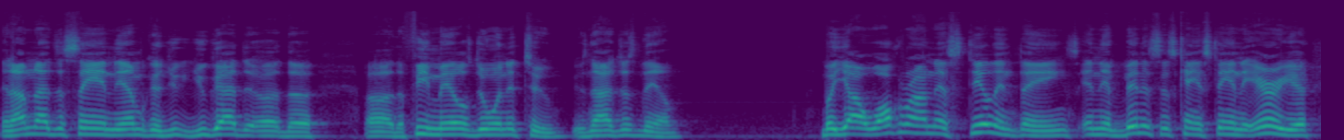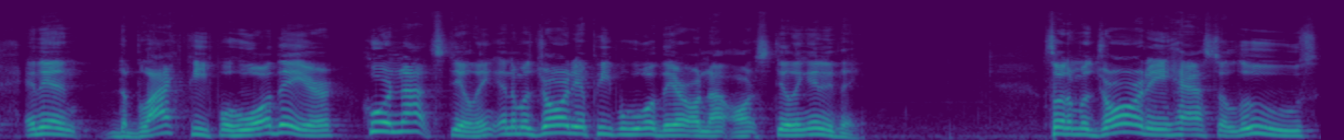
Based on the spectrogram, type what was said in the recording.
And I'm not just saying them because you, you got the, uh, the, uh, the females doing it too. It's not just them. But y'all walk around there stealing things, and then businesses can't stay in the area. And then the black people who are there who are not stealing, and the majority of people who are there are not aren't stealing anything. So the majority has to lose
